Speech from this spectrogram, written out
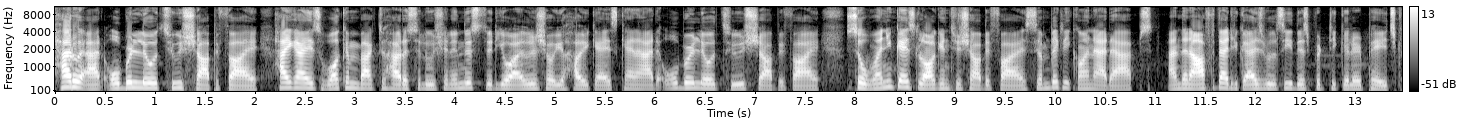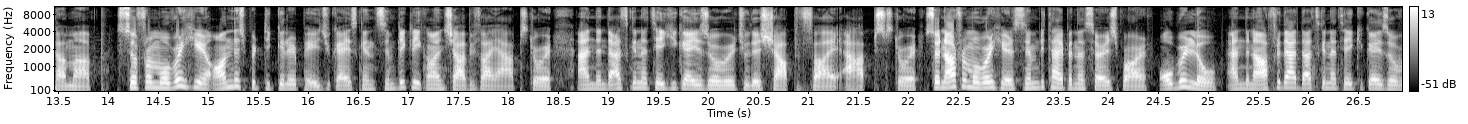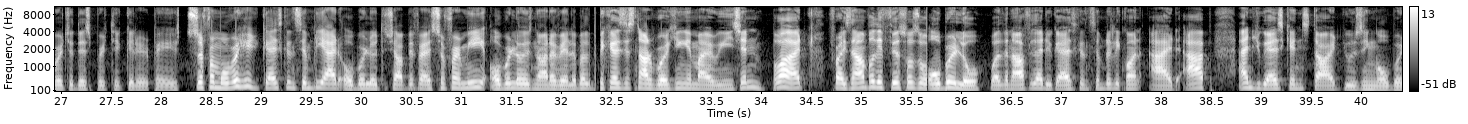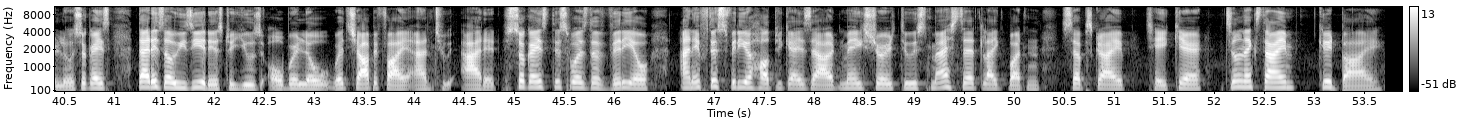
how to add Oberlo to Shopify. Hi guys, welcome back to How to Solution. In this video, I will show you how you guys can add Oberlo to Shopify. So when you guys log into Shopify, simply click on add apps and then after that you guys will see this particular page come up. So from over here on this particular page, you guys can simply click on Shopify App Store and then that's gonna take you guys over to the Shopify App Store. So now from over here, simply type in the search bar Oberlo and then after that, that's gonna take you guys over to this particular page. So from over here, you guys can simply add Oberlo to Shopify. So for me, Oberlo is not available because it's not working in my region. But for example, if this was Oberlo, well then after that you guys can simply click on add app and you guys can start using Oberlo. So guys, that is how easy it is to use Oberlo with Shopify and to add it. So guys, this was the video. And if this video helped you guys out, make sure to smash that like button, subscribe, take care. Till next time, goodbye.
